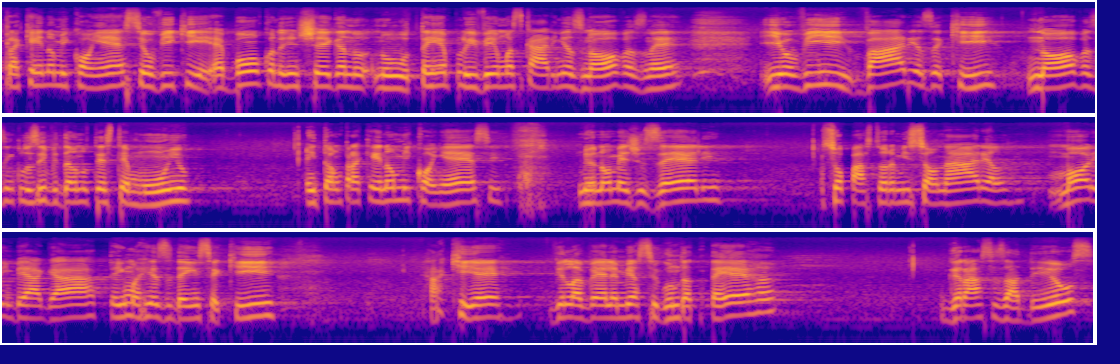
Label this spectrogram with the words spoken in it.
Para quem não me conhece, eu vi que é bom quando a gente chega no, no templo e vê umas carinhas novas, né? E eu vi várias aqui, novas, inclusive dando testemunho. Então, para quem não me conhece, meu nome é Gisele, sou pastora missionária, moro em BH, tenho uma residência aqui. Aqui é Vila Velha, minha segunda terra. Graças a Deus.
